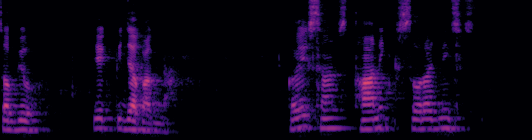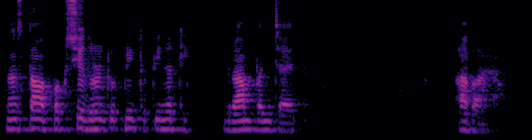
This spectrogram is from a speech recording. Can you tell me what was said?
સભ્યો એક બીજા ભાગના. કઈ સ્થાનિક સ્વરાજની સંસ્થામાં પક્ષીય ધોરણે ચૂંટણી થતી નથી? ગ્રામ પંચાયત. આભાર.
